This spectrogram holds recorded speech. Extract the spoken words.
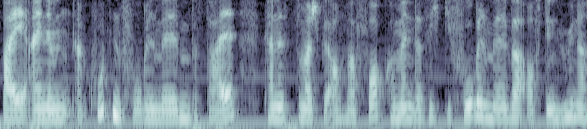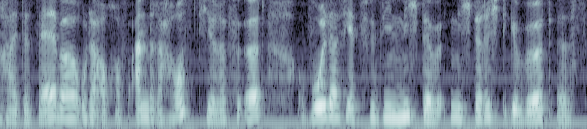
Bei einem akuten Vogelmilbenbefall kann es zum Beispiel auch mal vorkommen, dass sich die Vogelmilbe auf den Hühnerhalter selber oder auch auf andere Haustiere verirrt, obwohl das jetzt für sie nicht der, nicht der richtige Wirt ist.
